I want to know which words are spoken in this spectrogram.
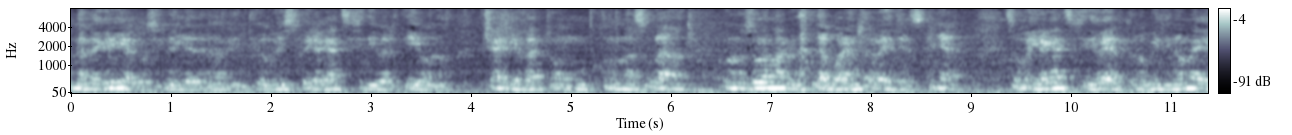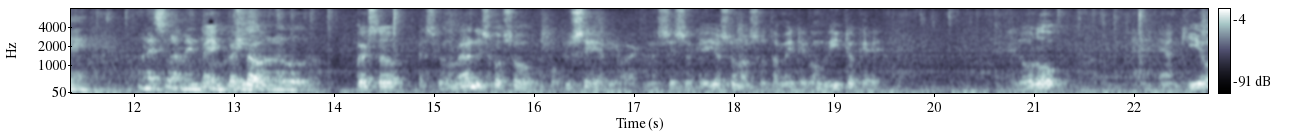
un'allegria così negli allenamenti. Ho visto i ragazzi si divertivano. Cerri ha fatto un- con, una sola, con una sola mano da, da 40 metri a segnare. Insomma, i ragazzi si divertono, quindi non è, non è solamente Beh, un questo- peso al lavoro. Questo è, secondo me è un discorso un po' più serio, ecco, nel senso che io sono assolutamente convinto che eh, loro eh, e anch'io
